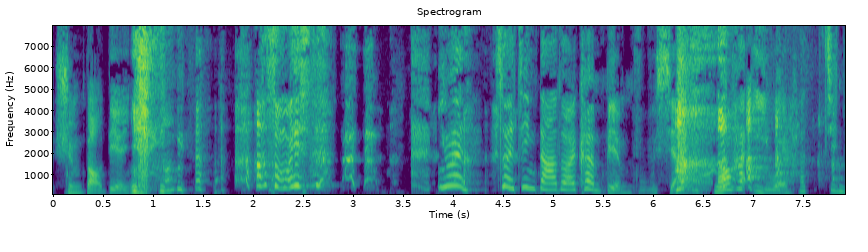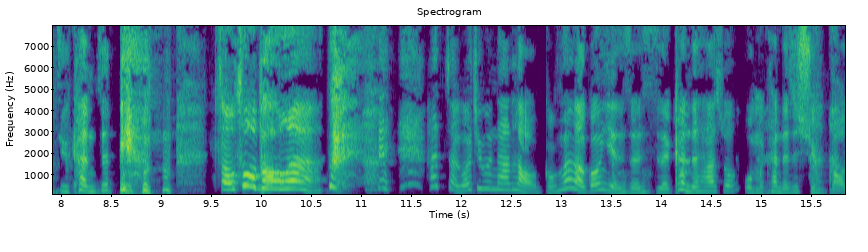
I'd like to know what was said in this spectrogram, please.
寻宝电影。”啊，什么意思？因为最近大家都在看蝙蝠侠，然后他以为他进去看这蝙蝠，走错棚啊！他转过去问她老公，她老公眼神死的看着她说：“我们看的是寻宝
